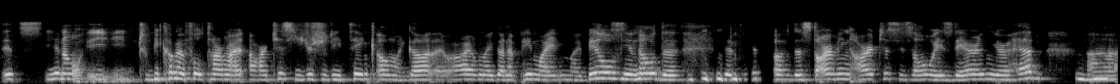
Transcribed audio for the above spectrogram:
it's you know to become a full-time artist you usually think oh my god how am i going to pay my my bills? You know the the of the starving artist is always there in your head. Mm-hmm. uh,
